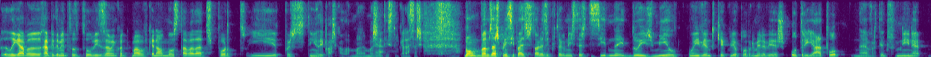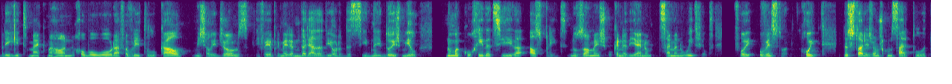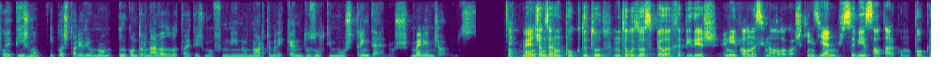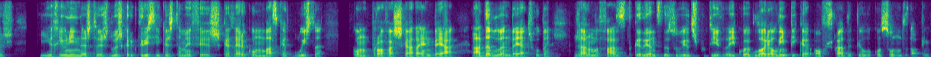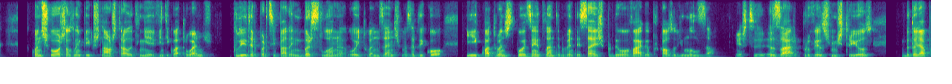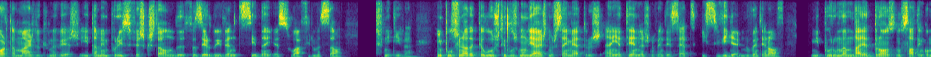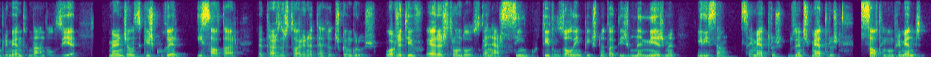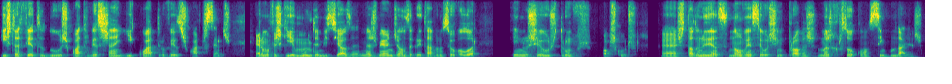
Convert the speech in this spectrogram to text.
ligava rapidamente a televisão enquanto tomava o pequeno almoço, estava a dar desporto e depois tinha de ir para a escola. Uma, uma chatice do caraças. Bom, vamos às principais histórias e protagonistas de Sydney 2000, um evento que acolheu pela primeira vez o triatlo. Na vertente feminina, Brigitte McMahon roubou o ouro à favorita local, Michelle Jones, e foi a primeira medalhada de ouro da Sydney 2000 numa corrida decidida ao sprint. Nos homens, o canadiano Simon Whitfield foi o vencedor. Rui, nas histórias, vamos começar pelo atletismo e pela história de um nome incontornável do atletismo feminino norte-americano dos últimos 30 anos, Marion Jones. É, Marion Jones era um pouco de tudo, notabilizou-se pela rapidez a nível nacional logo aos 15 anos, sabia saltar como poucas e reunindo estas duas características também fez carreira como basquetebolista, como prova à chegada à NBA, à WNBA, desculpem, já numa fase decadente da sua vida desportiva e com a glória olímpica ofuscada pelo consumo de doping. Quando chegou aos Olímpicos na Austrália tinha 24 anos, podia ter participado em Barcelona 8 anos antes, mas abdicou, e 4 anos depois, em Atlanta 96, perdeu a vaga por causa de uma lesão. Este azar, por vezes misterioso, bateu-lhe à porta mais do que uma vez e também por isso fez questão de fazer do evento de Sydney a sua afirmação definitiva. Impulsionada pelos títulos mundiais nos 100 metros em Atenas 97 e Sevilha 99, e por uma medalha de bronze no salto em comprimento na Andaluzia, Marion Jones quis correr e saltar atrás da história na terra dos cangurus. O objetivo era estrondoso, ganhar cinco títulos olímpicos no atletismo na mesma edição. 100 metros, 200 metros, salto em comprimento e estafeta dos 4 vezes 100 e 4 vezes 400. Era uma fasquia muito ambiciosa, mas Marion Jones acreditava no seu valor e nos seus trunfos obscuros. A estadunidense não venceu as 5 provas, mas regressou com 5 medalhas.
